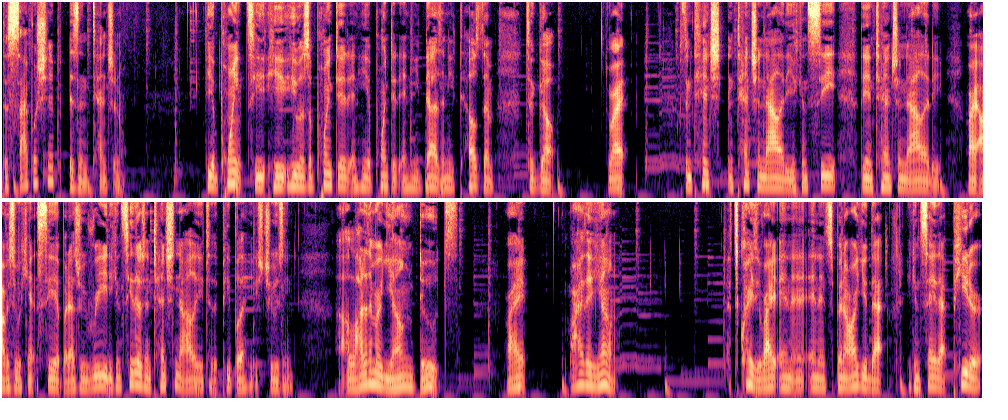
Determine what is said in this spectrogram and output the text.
discipleship is intentional he appoints he he he was appointed and he appointed and he does and he tells them to go right? With intention intentionality. You can see the intentionality right? Obviously we can't see it but as we read you can see there's intentionality to the people that he's choosing. Uh, a lot of them are young dudes right? Why are they young? That's crazy right? And, and and it's been argued that you can say that peter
